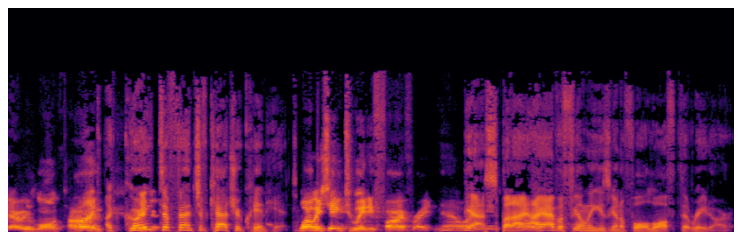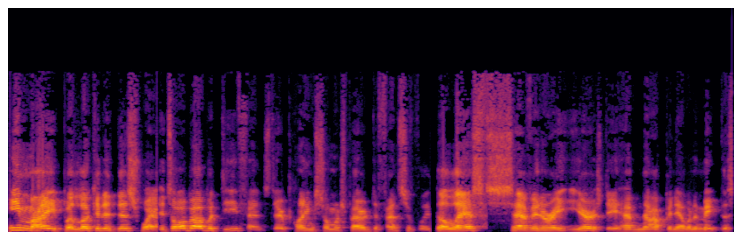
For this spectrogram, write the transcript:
very long time. A great defensive catcher can hit. Well, he's hitting 285 right now. I Yes, mean, but I, I have a feeling he's going to fall off the radar. He might, but look at it this way. It's all about with defense. They're playing so much better defensively. The last seven or eight years, they have not been able to make the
